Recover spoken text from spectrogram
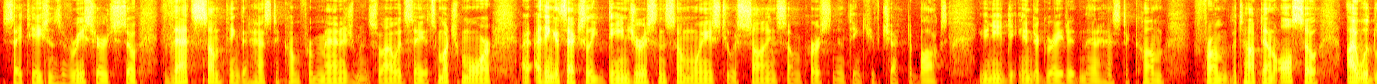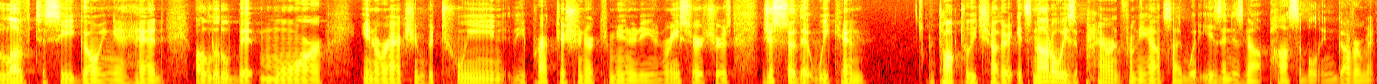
citations of research. So that's something that has to come from management. So I would say it's much more, I, think it's actually dangerous in some ways to assign assign some person and think you've checked a box. You need to integrate it, and that has to come from the top down. Also, I would love to see going ahead a little bit more interaction between the practitioner community and researchers, just so that we can talk to each other, it's not always apparent from the outside what is and is not possible in government.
